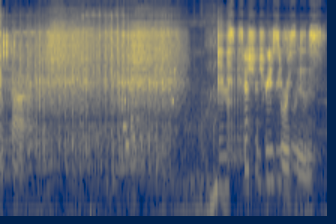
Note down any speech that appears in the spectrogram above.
Attack. Insufficient resources.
